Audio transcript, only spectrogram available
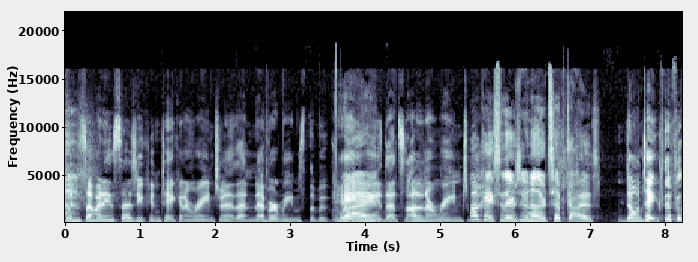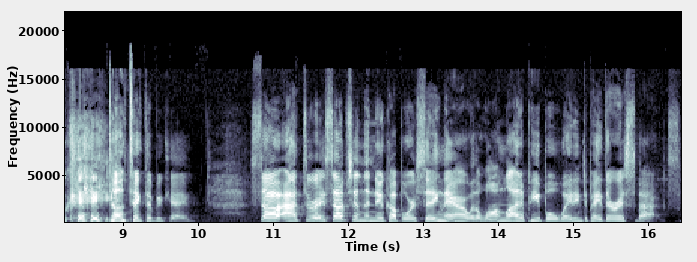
When somebody says you can take an arrangement, that never means the bouquet. Right. That's not an arrangement. Okay, so there's another tip, guys. Don't take the bouquet. Don't take the bouquet. So at the reception, the new couple were sitting there with a long line of people waiting to pay their respects.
